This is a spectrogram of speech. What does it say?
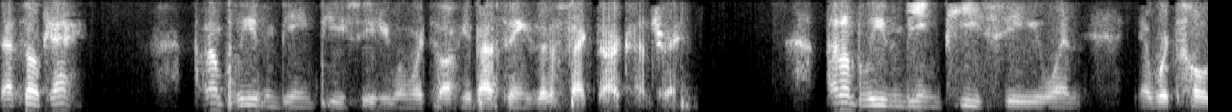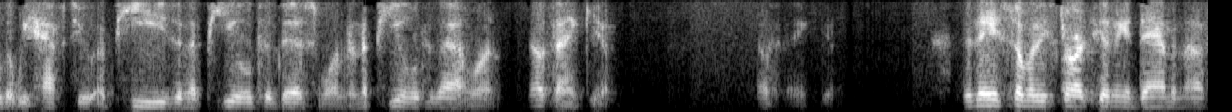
That's okay. I don't believe in being PC when we're talking about things that affect our country. I don't believe in being PC when we're told that we have to appease and appeal to this one and appeal to that one. No, thank you. No, thank you. The day somebody starts giving a damn enough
